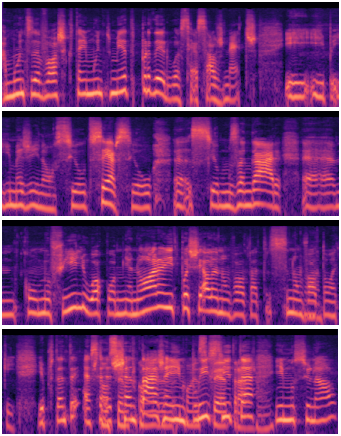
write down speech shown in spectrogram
Há muitos avós que têm muito medo de perder o acesso aos netos. E, e, e imaginam, se eu disser, se eu, uh, se eu me zangar uh, com o meu filho ou com a minha nora e depois se ela não volta, se não claro. voltam aqui. E portanto, essa chantagem com, implícita, atrás, é? emocional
